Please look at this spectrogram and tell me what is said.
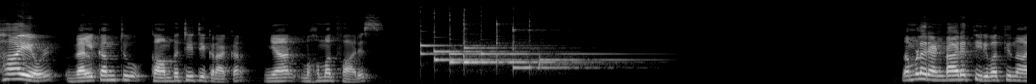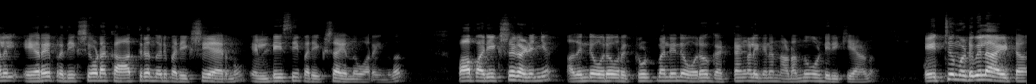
Hi all welcome to competitive cracker ഞാൻ മുഹമ്മദ് ഫാരിസ്. നമ്മൾ രണ്ടായിരത്തി ഇരുപത്തിനാലിൽ ഏറെ പ്രതീക്ഷയോടെ കാത്തിരുന്ന ഒരു പരീക്ഷയായിരുന്നു എൽ ഡി സി പരീക്ഷ എന്ന് പറയുന്നത്. അപ്പോൾ ആ പരീക്ഷ കഴിഞ്ഞ് അതിന്റെ ഓരോ റിക്രൂട്ട്മെന്റിന്റെ ഓരോ ഘട്ടങ്ങൾ ഇങ്ങനെ നടന്നുകൊണ്ടിരിക്കുകയാണ്. ഏറ്റവും ഒടുവിലായിട്ട്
